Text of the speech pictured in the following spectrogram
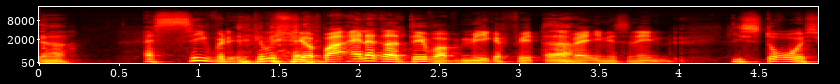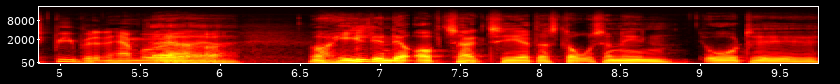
ja. At se, hvor det, det var, jeg bare allerede det var mega fedt, ja. at være inde i sådan en historisk by på den her måde. Ja, ja. Og, og hele den der optag til, at der står sådan en otte... Øh,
